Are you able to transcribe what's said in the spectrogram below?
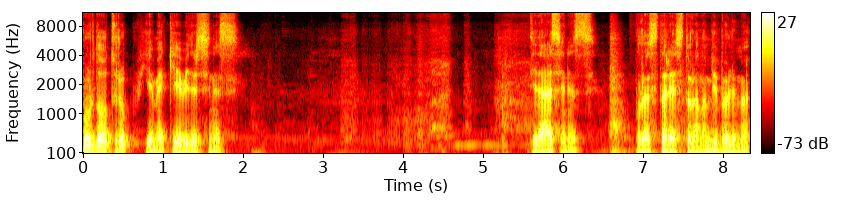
Burada oturup yemek yiyebilirsiniz. Dilerseniz burası da restoranın bir bölümü.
